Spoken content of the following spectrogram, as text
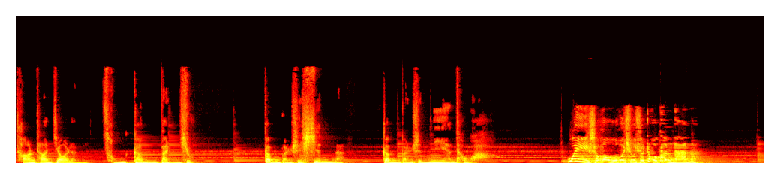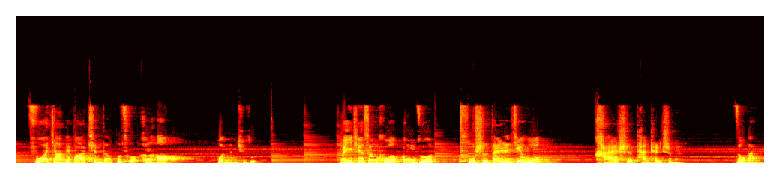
常常教人。从根本修，根本是心呐，根本是念头啊。为什么我们修学这么困难呢？佛讲的话听得不错，很好，不能去做。每一天生活、工作、处事、待人接物，还是贪嗔痴慢，怎么办？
